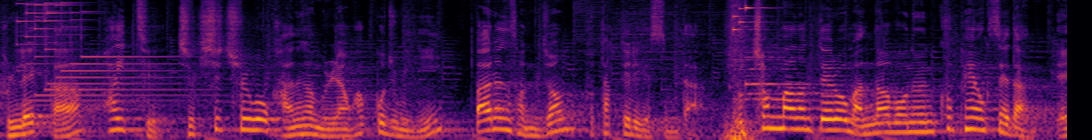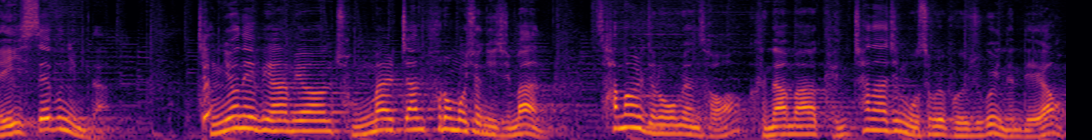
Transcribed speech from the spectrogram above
블랙과 화이트 즉시 출고 가능한 물량 확보 중이니 빠른 선점 부탁드리겠습니다. 9천만 원대로 만나보는 쿠페형 세단 A7입니다. 작년에 비하면 정말 짠 프로모션이지만 3월 들어오면서 그나마 괜찮아진 모습을 보여주고 있는데요.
